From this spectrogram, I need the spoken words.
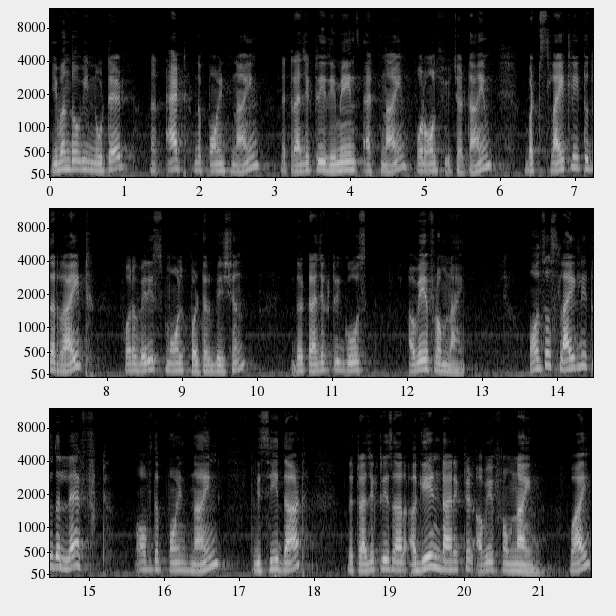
Even though we noted that at the point 9 the trajectory remains at 9 for all future time, but slightly to the right for a very small perturbation the trajectory goes away from 9. Also slightly to the left of the point 9 we see that the trajectories are again directed away from 9. Why?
